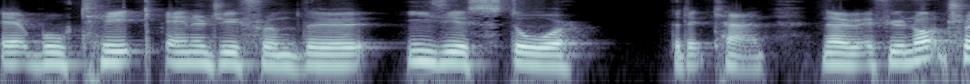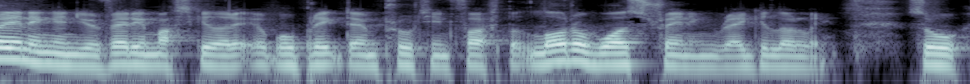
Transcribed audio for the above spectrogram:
it will take energy from the easiest store that it can. Now, if you're not training and you're very muscular, it will break down protein first, but Laura was training regularly. So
